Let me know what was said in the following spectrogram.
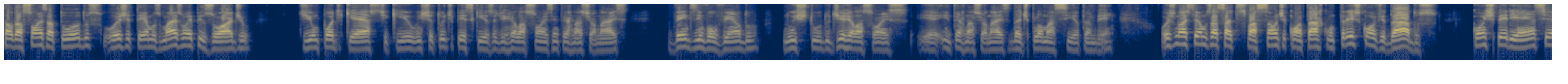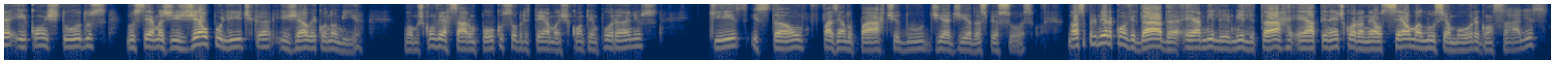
Saudações a todos. Hoje temos mais um episódio de um podcast que o Instituto de Pesquisa de Relações Internacionais vem desenvolvendo no estudo de relações eh, internacionais e da diplomacia também. Hoje nós temos a satisfação de contar com três convidados com experiência e com estudos nos temas de geopolítica e geoeconomia. Vamos conversar um pouco sobre temas contemporâneos que estão fazendo parte do dia a dia das pessoas. Nossa primeira convidada é a militar, é a Tenente Coronel Selma Lúcia Moura Gonçalves,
